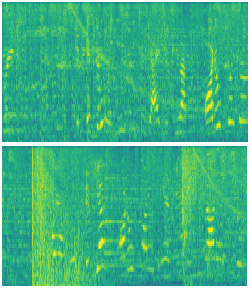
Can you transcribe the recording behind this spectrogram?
pretty it, it's gonna be easy to get if you have auto clicker if you have auto fight and battle, it's really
